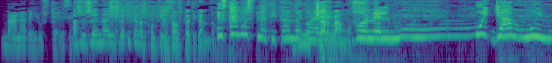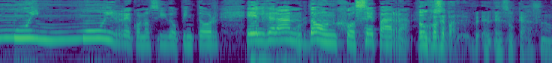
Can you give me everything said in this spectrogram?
van a ver ustedes. Azucena, y platícanos con quién estamos platicando. Estamos platicando con el, charlamos. con el muy, ya muy, muy, muy reconocido pintor, el gran don José Parra. Don José Parra. En, en su casa. ¿no?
